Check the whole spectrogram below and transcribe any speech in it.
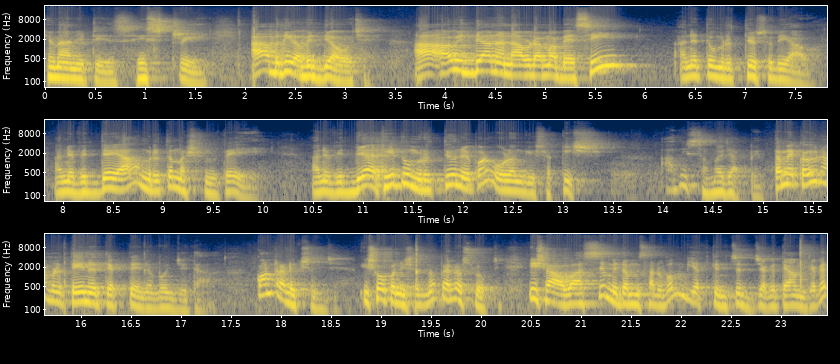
હ્યુમેનિટીઝ, હિસ્ટ્રી, આ બધી અવિદ્યાઓ છે. આ અવિદ્યાના નાવડામાં બેસી અને તું મૃત્યુ સુધી આવ. અને વિદ્યા મૃતમ અશ્નુતે અને વિદ્યાથી તું મૃત્યુને પણ ઓળંગી શકીશ. આવી સમજ આપે. તમે કહ્યું ને આપણે તેને ત્યક્તેને ભુંજિતા. કોન્ટ્રાડિક્શન છે. ઈશોપનિષદનો પહેલો શ્લોક છે. ઈશાવાસ્યમિદમ સર્વમ યત્કિંચિત જગત્યામ જગત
